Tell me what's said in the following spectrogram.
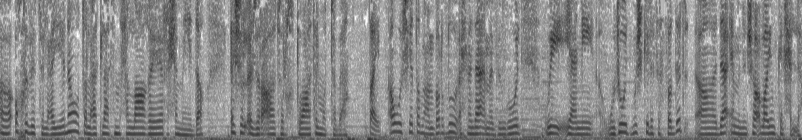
آه، أخذت العينة وطلعت لا سمح الله غير حميدة إيش الإجراءات والخطوات المتبعة؟ طيب أول شيء طبعا برضو إحنا دائما بنقول ويعني وجود مشكلة في الصدر آه، دائما إن شاء الله يمكن حلها.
